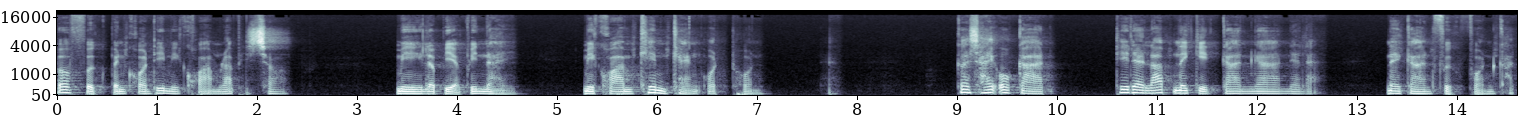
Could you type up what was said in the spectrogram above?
ก็ฝึกเป็นคนที่มีความรับผิดชอบ มีระเบียบวินัย มีความเข้มแข็งอดทน ก็ใช้โอกาสที่ได้รับในกิจการงานเนี่ยแหละ ในการฝึกฝนขัด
